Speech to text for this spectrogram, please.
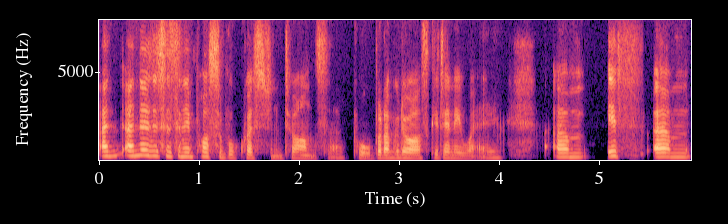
And I know this is an impossible question to answer, Paul, but I'm going to ask it anyway. Um, if um,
